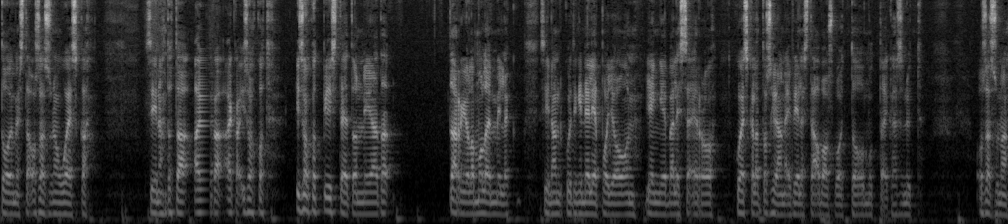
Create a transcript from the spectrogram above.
toimesta Osasuna Ueska. Siinä on tota aika, aika isohkot, isohkot pisteet on ja tarjolla molemmille. Siinä on kuitenkin neljä pojoa on jengien välissä eroa. Hueskalla tosiaan ei vielä sitä avausvoittoa ole, mutta eikä se nyt Osasuna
